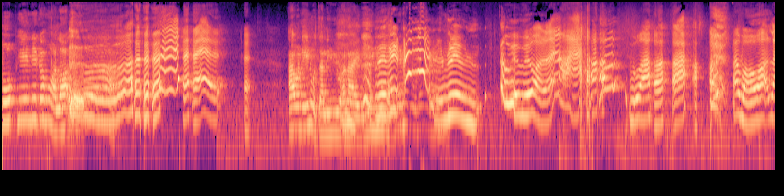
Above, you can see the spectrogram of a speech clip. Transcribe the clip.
ปุ๊บพี่นี่ก็หัวเราะเลยค่ะเอาวันนี้หนูจะรีวิวอะไรรีวิวของเล่น ให้ดูได้ไหมรีวิวรีวิวอะไรถ้าบอกว่าอะไร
